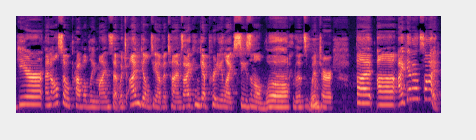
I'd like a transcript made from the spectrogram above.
gear and also probably mindset, which I'm guilty of at times. I can get pretty like seasonal. Whoa, that's mm-hmm. winter. But uh, I get outside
